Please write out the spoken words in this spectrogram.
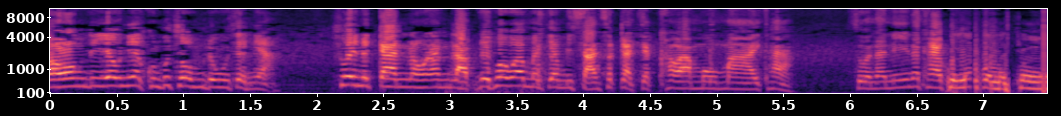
ซองเดียวเนี่ยคุณผู้ชมดูสิเนี่ยช่วยในการนอนอันหลับด้วยเพราะว่ามันจะมีสารสกัดจากคาโมไมล์ค่ะ ส่วนอันนี้นะคะ คุณแม่จะมาชว์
